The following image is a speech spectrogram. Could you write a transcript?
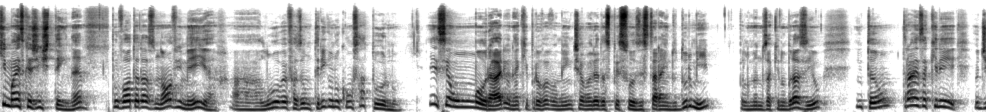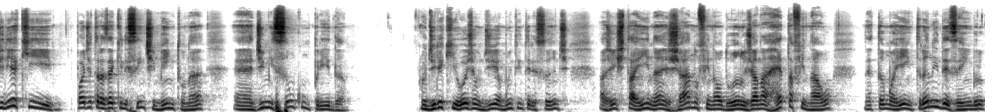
Que mais que a gente tem, né? Por volta das nove e meia, a Lua vai fazer um trígono com Saturno. Esse é um horário né, que provavelmente a maioria das pessoas estará indo dormir, pelo menos aqui no Brasil. Então, traz aquele, eu diria que pode trazer aquele sentimento né, é, de missão cumprida. Eu diria que hoje é um dia muito interessante. A gente está aí, né, já no final do ano, já na reta final. Estamos né, aí entrando em dezembro.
